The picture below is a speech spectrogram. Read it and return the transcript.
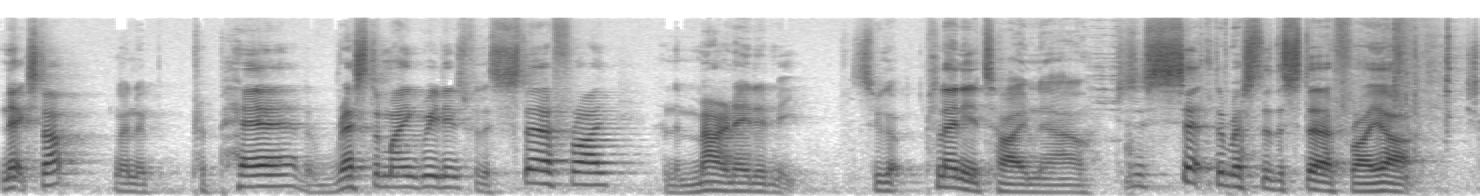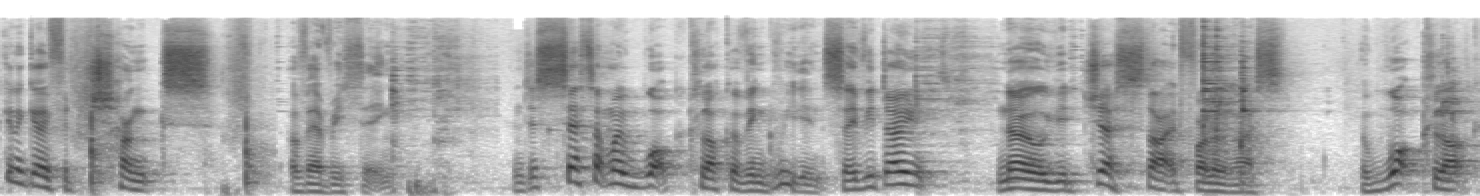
Next up, I'm gonna prepare the rest of my ingredients for the stir fry and the marinated meat. So we've got plenty of time now. Just to set the rest of the stir fry up. Just gonna go for chunks of everything. and just set up my wok clock of ingredients. So if you don't know, you just started following us, the wok clock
